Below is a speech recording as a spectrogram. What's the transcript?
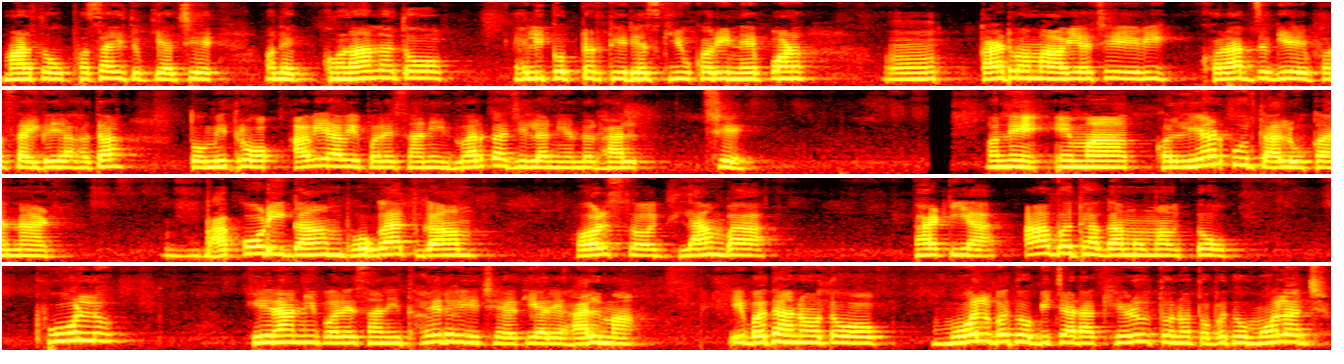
માણસો ફસાઈ ચૂક્યા છે અને ઘણાને તો હેલિકોપ્ટરથી રેસ્ક્યુ કરીને પણ કાઢવામાં આવ્યા છે એવી ખરાબ જગ્યાએ ફસાઈ ગયા હતા. તો મિત્રો, આવી આવી પરેશાની દ્વારકા જિલ્લાની અંદર હાલ છે. અને એમાં કલ્યાણપુર તાલુકાના બાકોડી ગામ, ભોગાત ગામ હોલસોજ લાંબા, ભાટિયા આ બધા ગામોમાં તો ફૂલ હીરાની પરેશાની થઈ રહી છે અત્યારે હાલમાં. એ બધાનો તો મોલ બધો બિચારા ખેડૂતોનો તો બધો મોલ જ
